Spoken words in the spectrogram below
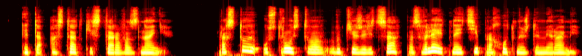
— это остатки старого знания. Простое устройство в руке жреца позволяет найти проход между мирами.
